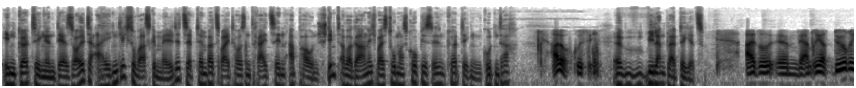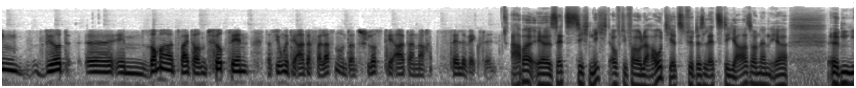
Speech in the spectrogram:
in Göttingen. Der sollte eigentlich, so war es gemeldet, September 2013 abhauen. Stimmt aber gar nicht, weiß Thomas Kopis in Göttingen. Guten Tag. Hallo, grüß dich. Äh, wie lang bleibt er jetzt? Also ähm, der Andreas Döring wird Sommer 2014 das junge Theater verlassen und ans Schlosstheater nach Celle wechseln. Aber er setzt sich nicht auf die faule Haut jetzt für das letzte Jahr, sondern er ähm,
